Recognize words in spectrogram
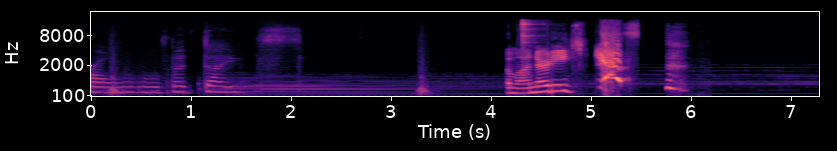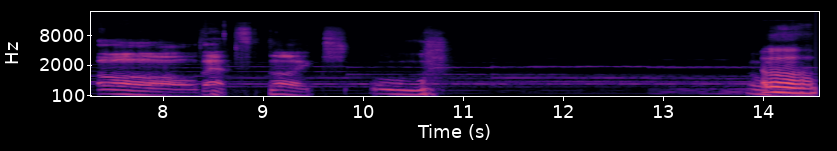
Roll the dice. Come on, Nerdy. Yes! oh, that sucks. Ooh. Oh.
